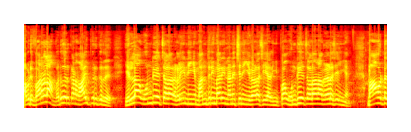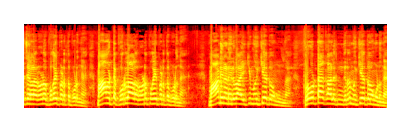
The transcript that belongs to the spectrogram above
அப்படி வரலாம் வருவதற்கான வாய்ப்பு இருக்குது. எல்லா ஒன்றிய செயலாளர்களையும் நீங்கள் மந்திரி மாதிரி நினச்சி நீங்கள் வேலை செய்யாதீங்கப்பா ஒன்றிய செயலாளராக வேலை செய்யுங்க. மாவட்ட செயலாளரோட புகைப்படத்தை போடுங்க. மாவட்ட பொருளாளரோட புகைப்படத்தை போடுங்க. மாநில நிர்வாகிக்கு முக்கியத்துவம் கொடுங்க. புரோட்டாக்காலுக்குங்கிறது முக்கியத்துவம் கொடுங்க.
